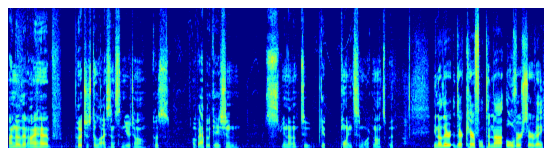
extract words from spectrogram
I know that I have purchased a license in Utah because of application, you know, to get points and whatnots. But You know, they're they're careful to not over survey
